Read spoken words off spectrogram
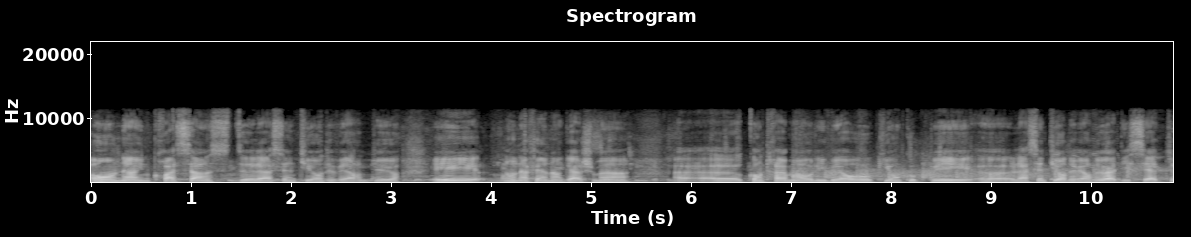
On a une croissance de la ceinture de verdure et on a fait un engagement euh, contrairement aux libéraux qui ont coupé la ceinture de verdure à 17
